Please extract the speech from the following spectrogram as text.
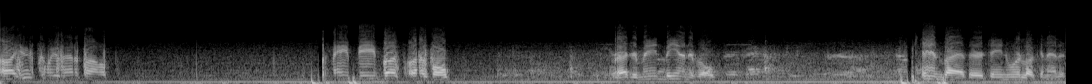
Uh, Houston, we've had a problem. Main B bus undervolt. Roger, main B undervolt. Stand by 13, we're looking at it.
